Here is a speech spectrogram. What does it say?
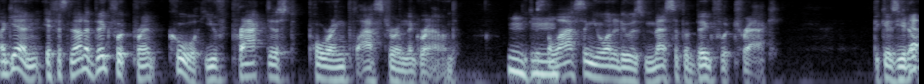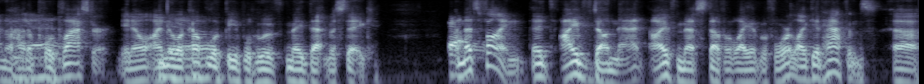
Again, if it's not a big footprint, cool. You've practiced pouring plaster in the ground. Because Mhm. the last thing you want to do is mess up a Bigfoot track because you don't know how to pour plaster. You know, I know a couple of people who have made that mistake. And that's fine. It, I've done that. I've messed stuff up like it before. Like it happens. Uh,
